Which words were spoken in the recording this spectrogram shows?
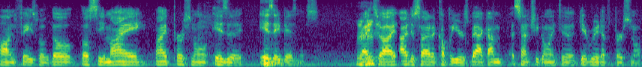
on Facebook, they'll, they'll see my, my personal is a, is a business, right? Mm-hmm. So I, I decided a couple years back, I'm essentially going to get rid of personal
